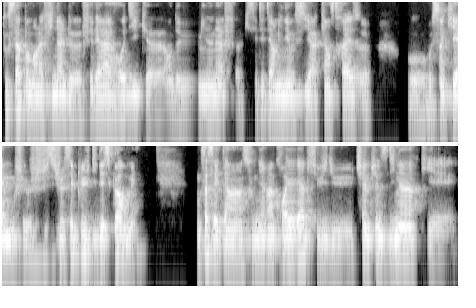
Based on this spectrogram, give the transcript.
Tout ça pendant la finale de Federer-Rodic euh, en 2009, qui s'était terminée aussi à 15-13 au, cinquième. je ne sais plus, je dis des scores, mais donc ça, ça a été un souvenir incroyable, suivi du Champions Dinner qui est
